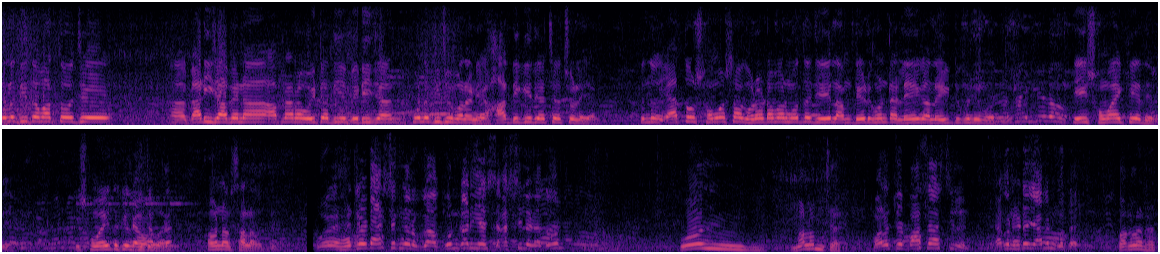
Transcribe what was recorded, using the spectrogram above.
বলে দিতে পারতো যে গাড়ি যাবে না আপনারা ওইটা দিয়ে বেরিয়ে যান কোনো কিছু বলেনি হাত দেখিয়ে দিয়েছে চলে যান। কিন্তু এত সমস্যা ঘোরাটামার মধ্যে যে এলাম দেড় ঘণ্টা লেগে গেল এইটুকুনির মধ্যে। এই সময় কে দেবে? এই সময় তো কেউ দিতে পারে আমার নাম সালাউদ্দিন। ও হেঁটে হেঁটে আসছেন কেন? কোন গাড়ি আস- আসছিলেন এতক্ষণ? ওই মালম চার মানুষের বাসে আসছিলেন। এখন হেঁটে যাবেন কোথায়? পাগলারহাট।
